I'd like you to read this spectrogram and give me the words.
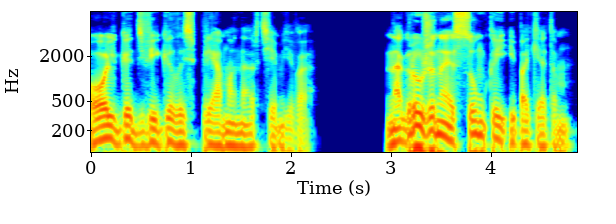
Ольга двигалась прямо на Артемьева, нагруженная сумкой и пакетом.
